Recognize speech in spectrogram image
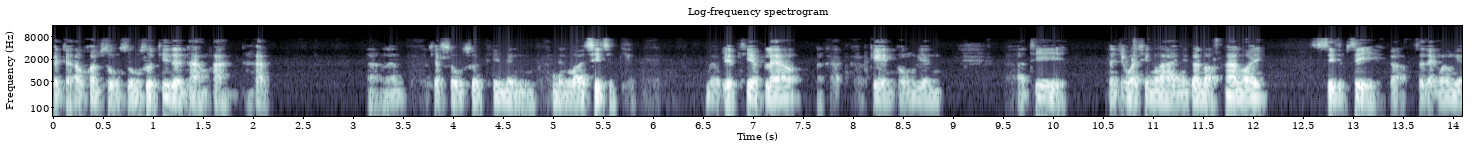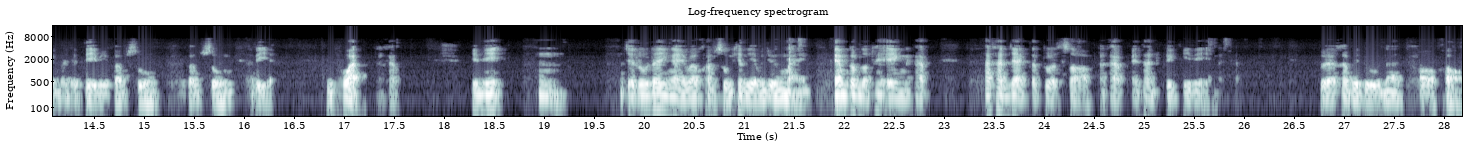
ก็จะเอาความสูงสูงสุดที่เดินทางผ่านนะครับ นั้นจะสูงสุดที่1,147เมื่อเปรียบเทียบแล้วนะครับกับเกณฑ์ของเรียนที่ในจังหวัดเชียงรายเนี่ยก็544ก็แสดงว่าโรงเรียนมัธยตีมีความสูงความสูงเฉลี่ยของจังหวัดนะครับ ทีนี้จะรู้ได้ยังไงว่าความสูงเฉลี่ยมันอยู่ตรงไหนแกมกำหนดให้เองนะครับ ถ้าท่านอยากจะตรวจสอบนะครับให้ท่านคลิกที่นี่นะครับเพื่อเข้าไปดูหน้าจอของ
